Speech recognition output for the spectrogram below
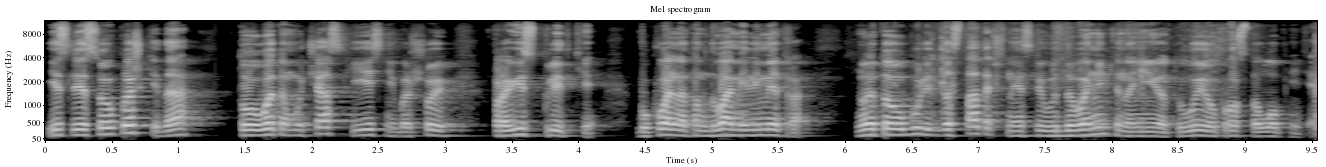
если СВПшки, да, то в этом участке есть небольшой провис плитки. Буквально там 2 миллиметра. Но этого будет достаточно, если вы даванете на нее, то вы ее просто лопнете.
